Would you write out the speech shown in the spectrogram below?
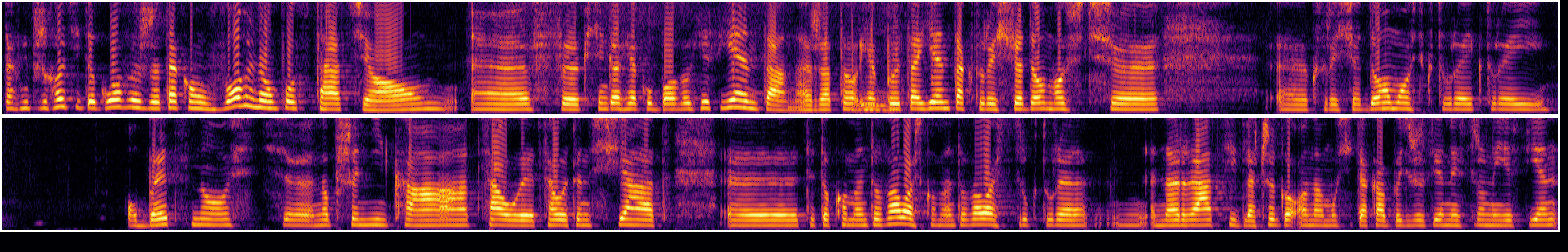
Tak mi przychodzi do głowy, że taką wolną postacią e, w księgach Jakubowych jest jęta, narrator, jakby ta jęta, której świadomość, e, e, której świadomość, której, której obecność e, no, przenika cały, cały ten świat. E, Ty to komentowałaś, komentowałaś strukturę mm, narracji, dlaczego ona musi taka być, że z jednej strony jest ję-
